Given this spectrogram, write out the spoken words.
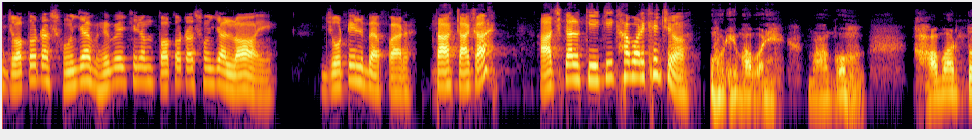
যতটা সোজা ভেবেছিলাম ততটা সোজা লয়। জটিল ব্যাপার। তা চাচা আজকাল কি কি খাবার খেয়েছ? ওরে বাবারে মা গো খাবার তো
